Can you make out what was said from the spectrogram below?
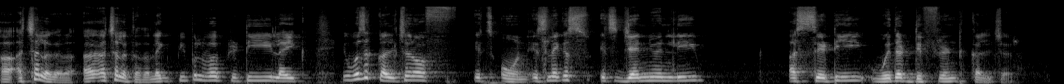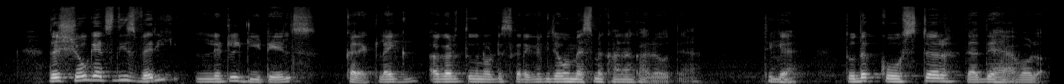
अच्छा लग रहा अच्छा लगता था। Like people were pretty like it was a culture of its own it's like it's genuinely a city with a different culture the show gets these very little details correct like अगर तू नोटिस करेगा कि जब वो मेस में खाना खा रहे होते हैं ठीक है? Mm-hmm. तो the coaster that they have और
